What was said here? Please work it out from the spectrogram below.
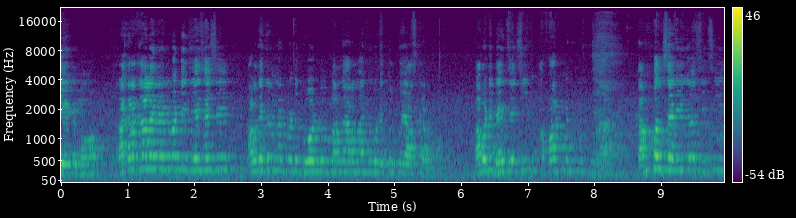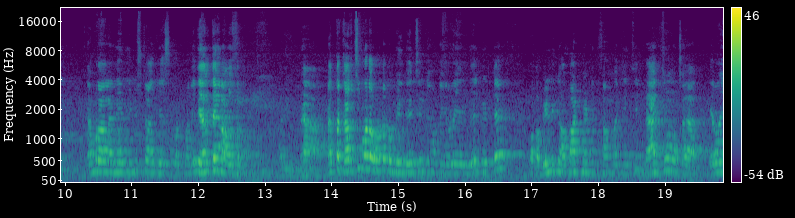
చేయటము రకరకాలైనటువంటి చేసేసి వాళ్ళ దగ్గర ఉన్నటువంటి గోల్డ్ బంగారం అన్ని కూడా ఎత్తుకుపోయే ఆస్కారం కాబట్టి దయచేసి అపార్ట్మెంట్లు కూడా కంపల్సరీగా సీసీ కెమెరాలు అనేది ఇన్స్టాల్ చేసుకోవడం అనేది ఎంతైనా అవసరం. అది పెద్ద ఖర్చు కూడా ఉండదు. మీకు తెలిసి ఒక ఇరవై ఐదు వేలు పెడితే ఒక బిల్డింగ్ అపార్ట్మెంట్కి సంబంధించి మ్యాక్సిమం ఒక ఇరవై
